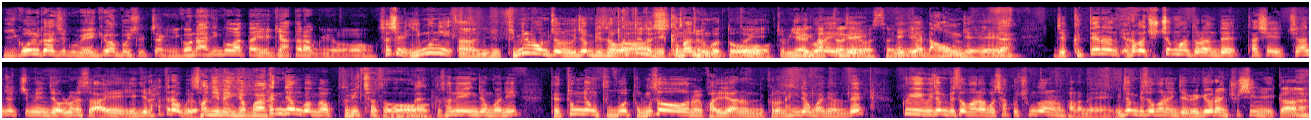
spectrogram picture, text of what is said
이걸 가지고 외교안보 실장 이건 아닌 것 같다 얘기하더라고요. 사실 이문희 아니 김일범 전 의전 비서관이 시- 그만둔 좀- 것도 좀 이번에 이제 어려웠어요. 얘기가 이- 나온 게 네. 이제 그때는 여러 가지 추측만 돌았는데 다시 지난주쯤에 이제 언론에서 아예 얘기를 하더라고요. 선임 행정관 행정관과 부딪혀서 네. 그 선임 행정관이 대통령 부부 동선을 관리하는 그런 행정관이었는데 그게 의전 비서관하고 자꾸 충돌하는 바람에 의전 비서관은 이제 외교라인 출신이니까 네.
